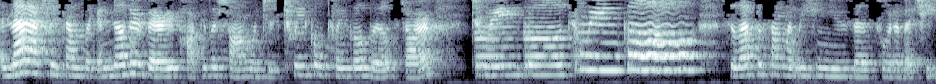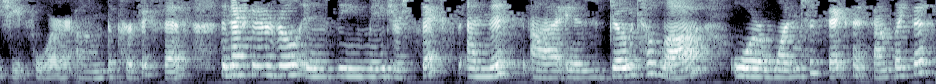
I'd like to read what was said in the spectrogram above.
And that actually sounds like another very popular song, which is Twinkle, Twinkle, Little Star. Twinkle, twinkle. So that's a song that we can use as sort of a cheat sheet for um, the perfect fifth. The next interval is the major sixth, and this uh, is do to la, or one to six, and it sounds like this.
